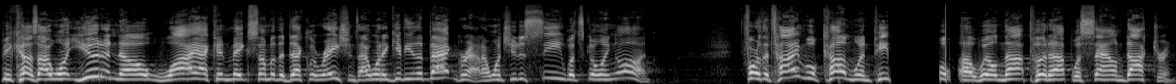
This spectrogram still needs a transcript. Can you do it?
because I want you to know why I can make some of the declarations. I want to give you the background. I want you to see what's going on. For the time will come when people uh, will not put up with sound doctrine.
